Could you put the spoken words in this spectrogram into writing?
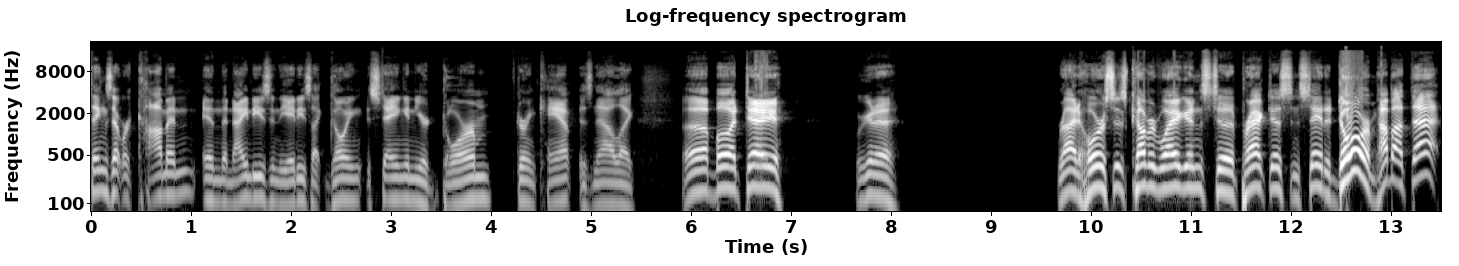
things that were common in the 90s and the 80s, like going, staying in your dorm during camp, is now like, oh, boy, I tell you, we're going to ride horses, covered wagons to practice and stay at a dorm. How about that?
